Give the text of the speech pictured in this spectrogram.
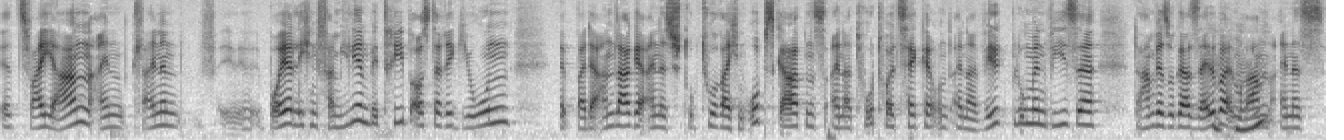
äh, zwei Jahren einen kleinen äh, bäuerlichen Familienbetrieb aus der Region, bei der Anlage eines strukturreichen Obstgartens, einer Totholzhecke und einer Wildblumenwiese. Da haben wir sogar selber mhm. im Rahmen eines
